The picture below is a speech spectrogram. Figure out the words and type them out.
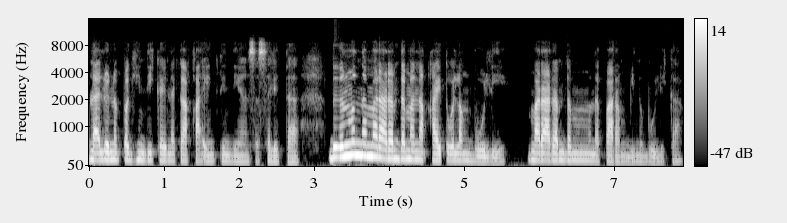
Lalo na pag hindi kayo nagkakaintindihan sa salita. Doon mo na mararamdaman na kahit walang bully, mararamdaman mo na parang binubuli ka.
